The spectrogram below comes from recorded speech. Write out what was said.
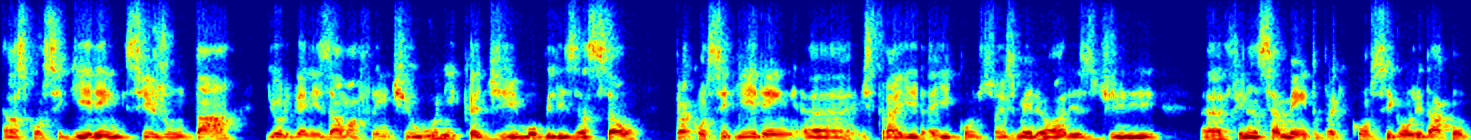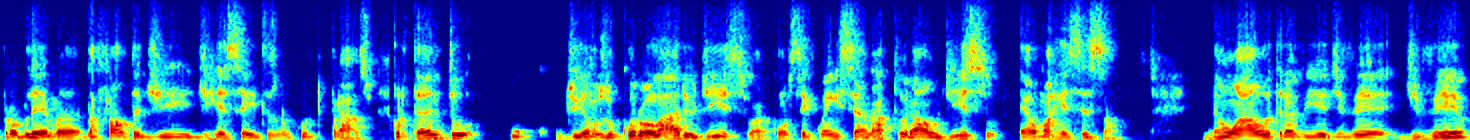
elas conseguirem se juntar e organizar uma frente única de mobilização para conseguirem uh, extrair aí condições melhores de uh, financiamento para que consigam lidar com o problema da falta de, de receitas no curto prazo. Portanto, o, digamos, o corolário disso, a consequência natural disso é uma recessão. Não há outra via de ver, de ver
